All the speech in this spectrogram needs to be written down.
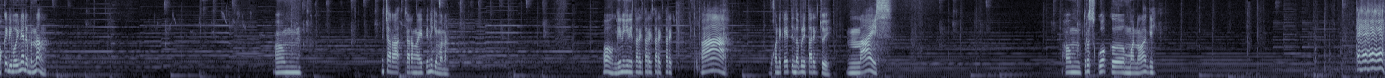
Oke, di bawah ini ada benang. Um, ini cara cara ngait ini gimana? Oh, gini gini tarik tarik tarik tarik. Ah, bukan dikaitin tapi ditarik cuy. Nice. Um, terus gua ke mana lagi? Eh, eh, eh, eh.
